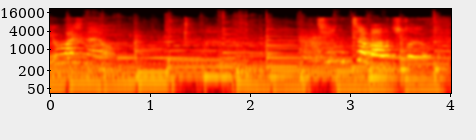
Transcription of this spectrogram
이 맛이 나요. 진짜 맛없어요.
